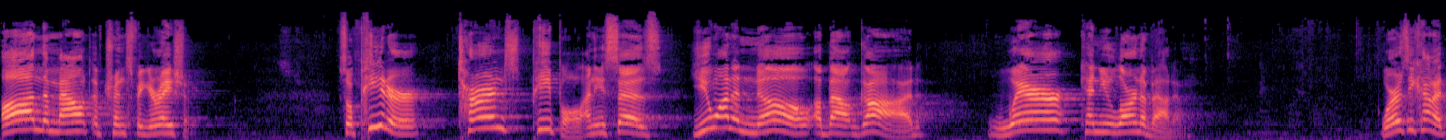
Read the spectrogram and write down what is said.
on the Mount of Transfiguration. So Peter turns people and he says, You want to know about God, where can you learn about him? Where is he kind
